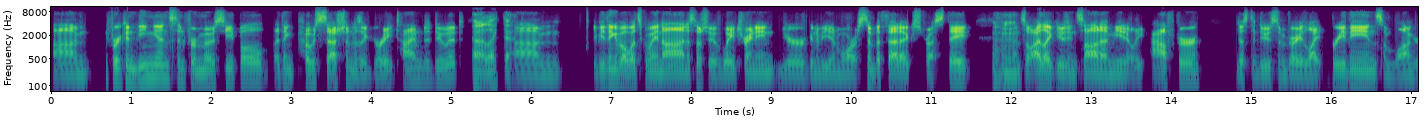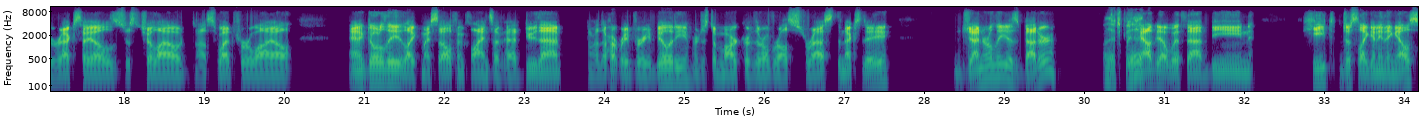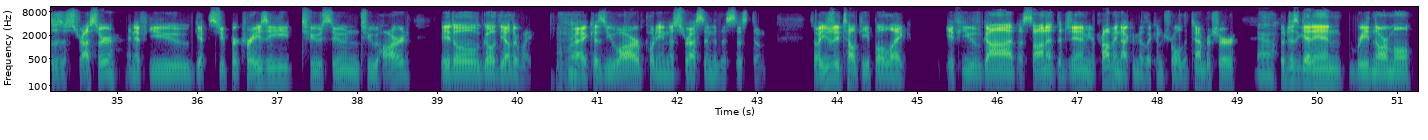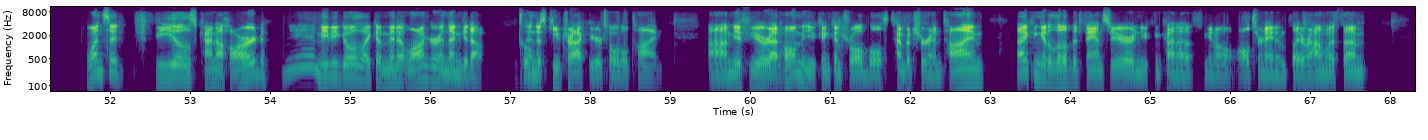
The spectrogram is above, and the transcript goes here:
Um, for convenience and for most people, I think post session is a great time to do it. Oh, I like that. Um, if you think about what's going on, especially with weight training, you're going to be in more sympathetic stress state. Mm-hmm. And so I like using sauna immediately after just to do some very light breathing, some longer exhales, just chill out, uh, sweat for a while. Anecdotally, like myself and clients I've had do that, or their heart rate variability, or just a marker of their overall stress the next day, generally is better. Oh, that's good. The caveat with that being heat, just like anything else, is a stressor. And if you get super crazy too soon, too hard, it'll go the other way mm-hmm. right? Because you are putting a stress into the system. So I usually tell people like, if you've got a sauna at the gym, you're probably not going to be able to control the temperature. No. So just get in, breathe normal. Once it feels kind of hard, yeah, maybe go like a minute longer and then get out. Cool. And just keep track of your total time. Um, if you're at home and you can control both temperature and time, now you can get a little bit fancier and you can kind of, you know, alternate and play around with them.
